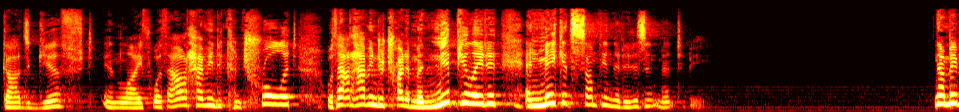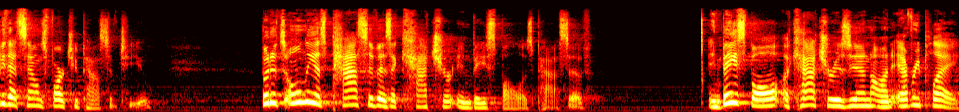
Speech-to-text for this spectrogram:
God's gift in life without having to control it, without having to try to manipulate it and make it something that it isn't meant to be. Now, maybe that sounds far too passive to you, but it's only as passive as a catcher in baseball is passive. In baseball, a catcher is in on every play,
